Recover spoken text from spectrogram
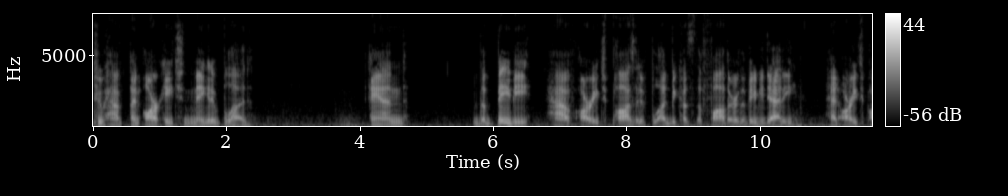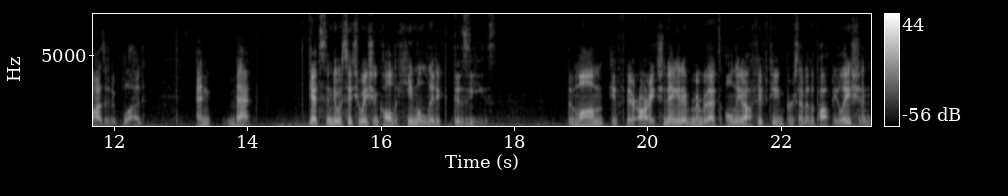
to have an Rh negative blood and the baby have Rh positive blood because the father, the baby daddy, had Rh positive blood. And that gets into a situation called hemolytic disease. The mom, if they're Rh negative, remember that's only about 15% of the population.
